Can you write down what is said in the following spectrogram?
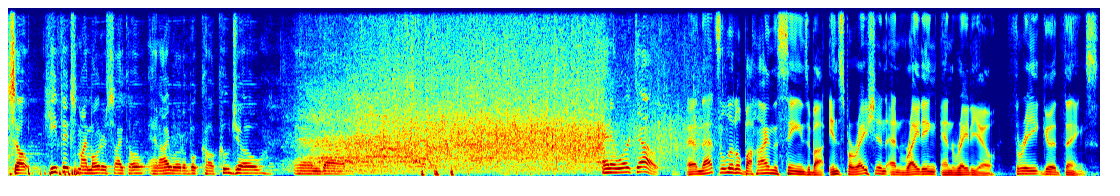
So he fixed my motorcycle, and I wrote a book called Cujo, and, uh, and it worked out. And that's a little behind the scenes about inspiration and writing and radio. Three good things.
